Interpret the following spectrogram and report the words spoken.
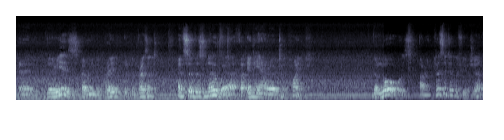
Uh, there is only the, the present, and so there's nowhere for any arrow to point. The laws are implicit in the future,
